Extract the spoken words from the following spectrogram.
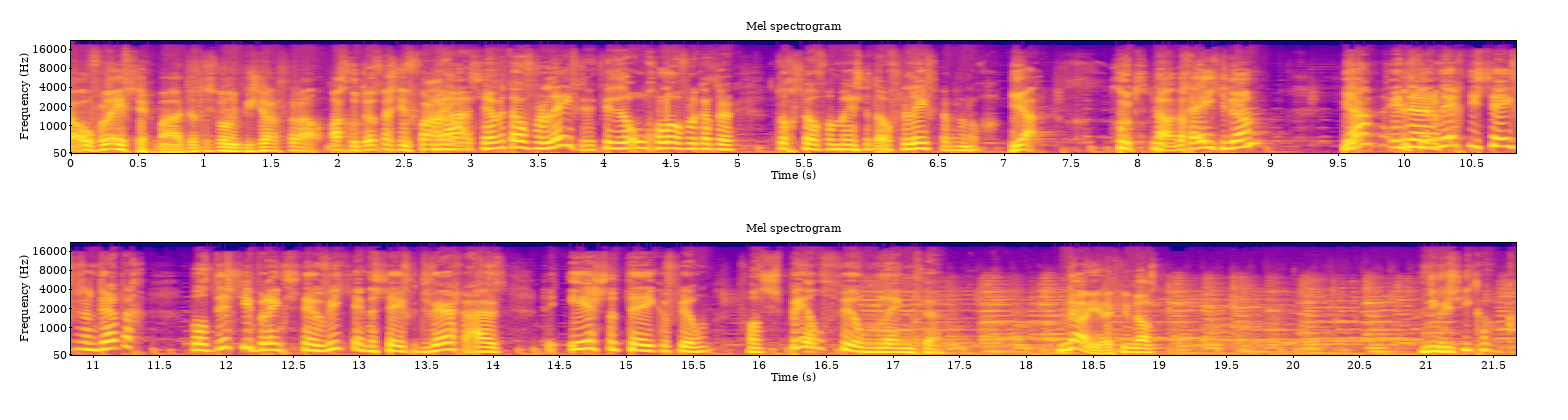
overleefd, zeg maar. Dat is wel een bizar verhaal. Maar goed, dat was in Faro. Ja, ze hebben het overleefd. Ik vind het ongelooflijk dat er toch zoveel mensen het overleefd hebben nog. Ja, goed. Nou, nog eentje dan? Ja, in uh, 1937. Walt Disney brengt Sneeuwwitje en de Zeven Dwergen uit. De eerste tekenfilm van speelfilmlengte. Nou, hier heb je hem dan. Die muziek ook.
